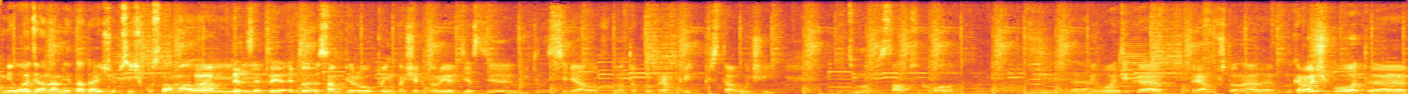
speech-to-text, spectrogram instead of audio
мелодия, она мне тогда еще психику сломала. А, и- это, это, это самый первый опенинг вообще, который я в детстве увидел из сериалов. И он такой прям приставучий. Видимо, писал психолог. Да. Мелодика прям что надо. Ну, короче, вот. э,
